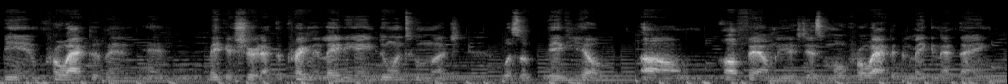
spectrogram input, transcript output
being proactive and, and making sure that the pregnant lady ain't doing too much was a big help. Um, her family is just more proactive in making that thing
